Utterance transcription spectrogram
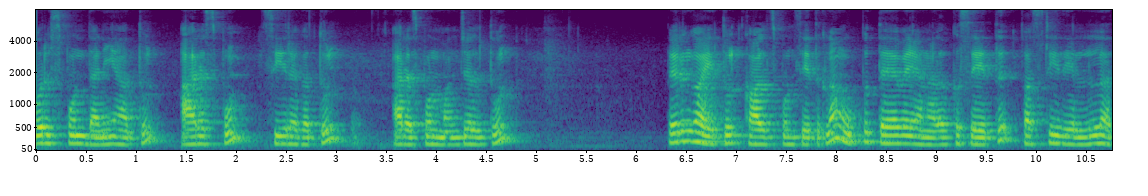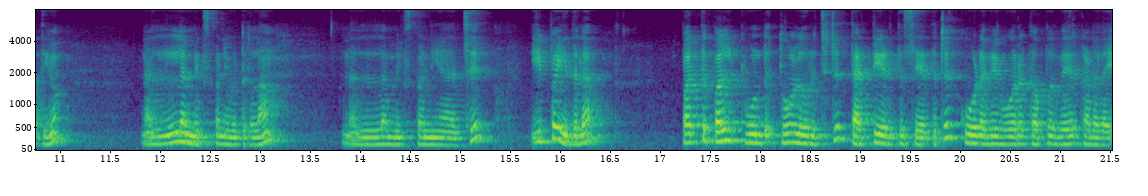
ஒரு ஸ்பூன் தனியாத்தூள் அரை ஸ்பூன் சீரகத்தூள் அரை ஸ்பூன் மஞ்சள் தூள் பெருங்காயத்தூள் கால் ஸ்பூன் சேர்த்துக்கலாம். உப்பு தேவையான அளவுக்கு சேர்த்து ஃபஸ்ட்டு இது எல்லாத்தையும் நல்லா மிக்ஸ் பண்ணி விட்டுக்கலாம். நல்லா மிக்ஸ் பண்ணியாச்சு. இப்போ இதில் பத்து பல் பூண்டு தோல் உரிச்சிட்டு தட்டி எடுத்து சேர்த்துட்டு கூடவே ஒரு கப்பு வேர்க்கடலை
